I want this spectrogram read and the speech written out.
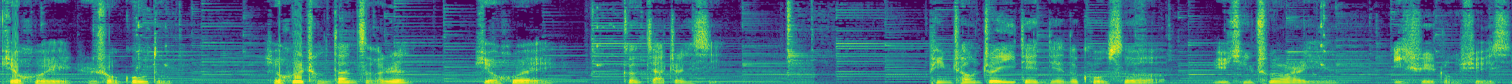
学会忍受孤独，学会承担责任，学会更加珍惜。品尝这一点点的苦涩，于青春而言，亦是一种学习。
